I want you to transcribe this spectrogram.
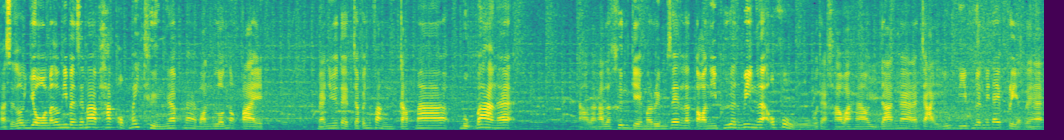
มาเซโลโยนมาลูกนี้เบนเซม่าพักอกไม่ถึงครับแม่บอลล้นออกไป แมนยูไนเต็ดจะเป็นฝั่งกลับมาบุกบ้างฮะเอาละครับแล้วขึ้นเกมมาริมเส้นแล้วตอนนี้เพื่อนวิ่งแล้วโอ้โหแต่คาวาฮาวอยู่ด้านหน้าแล้วจ่ายลูกนี้เพื่อนไม่ได้เปรียบเลยฮะ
